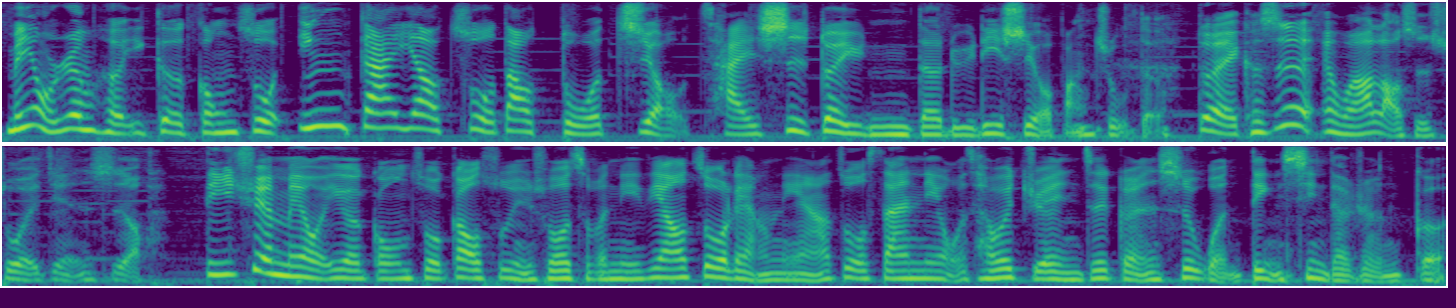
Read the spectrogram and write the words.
没有任何一个工作应该要做到多久才是对于你的履历是有帮助的。对，可是诶，我要老实说一件事哦。的确没有一个工作告诉你说什么，你一定要做两年啊，做三年，我才会觉得你这个人是稳定性的人格。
